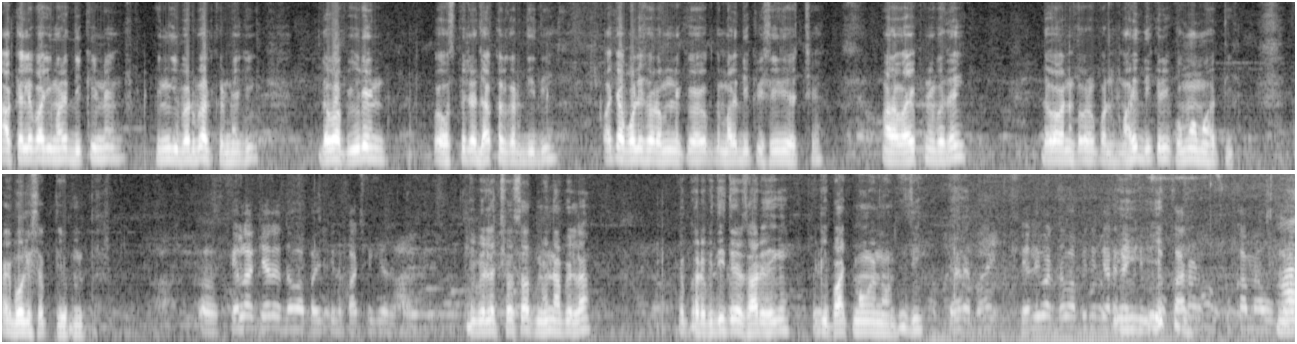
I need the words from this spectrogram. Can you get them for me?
આ કેલેબાજી મારી દીકરીને જિંદગી બરબાદ કરી નાખી. દવા પીવડાઈને હોસ્પિટલ દાખલ કરી દીધી. પાછા પોલીસવાળા અમને કહેવાય કે મારી દીકરી સિરિયસ છે. મારા વાઈફને બધાય દવાને ખબર પણ મારી દીકરી કોમામાં હતી. કાંઈ બોલી શકતી એમ નથી. પહેલાં ક્યારે દવા પાઈ હતી ને પાછી ક્યારે પહેલાં છ સાત મહિના પહેલાં એક વાર પીધી ત્યારે સારી થઈ ગઈ. પછી પાંચમા મહિનો પીધી ક્યારે પહેલી વાર દવા પીધી ત્યારે કઈ કીધું? હતું કારણ? શું કામ આવું? હા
